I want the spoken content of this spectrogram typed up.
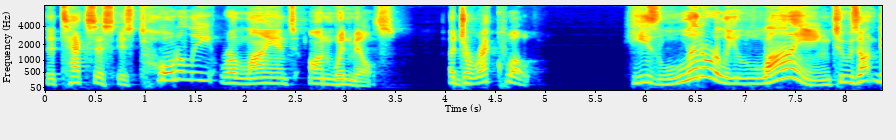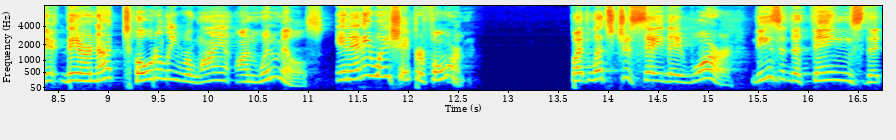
that Texas is totally reliant on windmills. A direct quote. He's literally lying to his own. They are not totally reliant on windmills in any way, shape, or form. But let's just say they were. These are the things that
